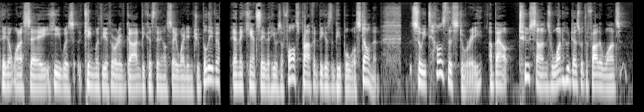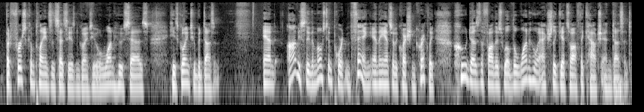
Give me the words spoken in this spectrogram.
they don't want to say he was came with the authority of god because then he'll say why didn't you believe him and they can't say that he was a false prophet because the people will stone them so he tells this story about two sons one who does what the father wants but first complains and says he isn't going to and one who says he's going to but doesn't and obviously, the most important thing, and they answer the question correctly who does the Father's will? The one who actually gets off the couch and does it.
